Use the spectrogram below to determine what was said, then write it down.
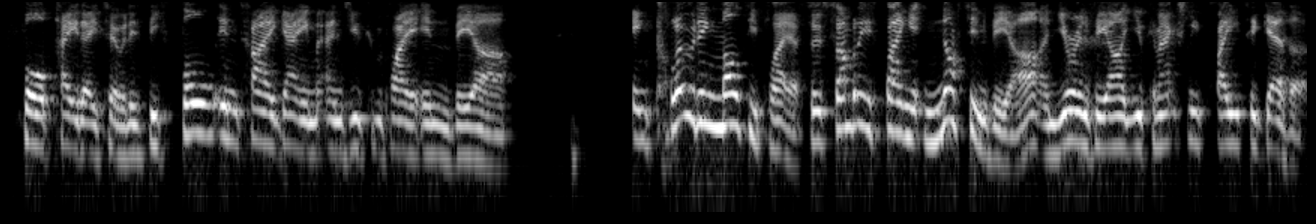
for Payday 2. It is the full entire game and you can play it in VR, including multiplayer. So if somebody's playing it not in VR and you're in VR, you can actually play together.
